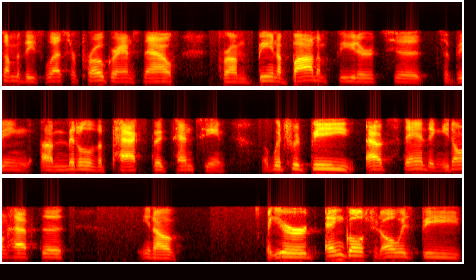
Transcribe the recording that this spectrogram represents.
some of these lesser programs now from being a bottom feeder to to being a middle of the pack Big Ten team, which would be outstanding. You don't have to, you know, your end goal should always be,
